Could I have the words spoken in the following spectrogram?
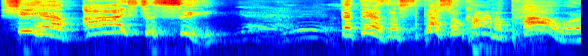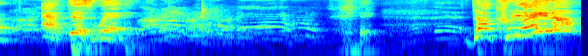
She have eyes to see that there's a special kind of power at this wedding. the creator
